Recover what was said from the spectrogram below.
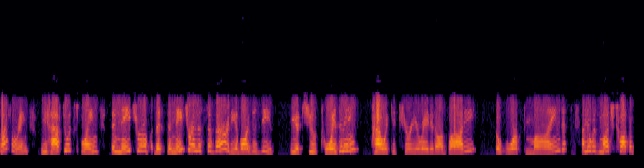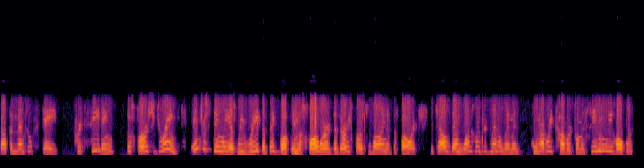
suffering. We have to explain the nature of the, the nature and the severity of our disease, the acute poisoning, how it deteriorated our body, the warped mind, and there was much talk about the mental state preceding the first drink. Interestingly, as we read the big book in the foreword, the very first line of the foreword, it tells them 100 men and women who have recovered from a seemingly hopeless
